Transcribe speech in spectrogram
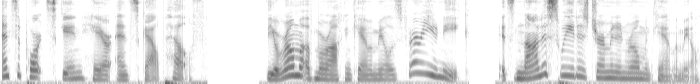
and support skin, hair, and scalp health. The aroma of Moroccan chamomile is very unique. It's not as sweet as German and Roman chamomile.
